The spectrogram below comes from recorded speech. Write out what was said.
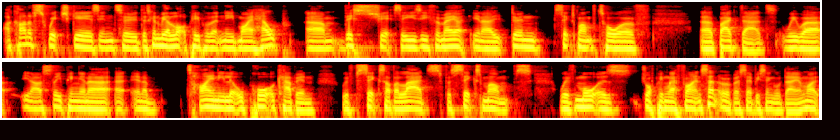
I kind of switched gears into there's going to be a lot of people that need my help. Um, this shit's easy for me. You know, doing six month tour of uh, Baghdad, we were, you know, sleeping in a, a in a tiny little Portakabin with six other lads for six months with mortars dropping left, right, and center of us every single day. I'm like,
